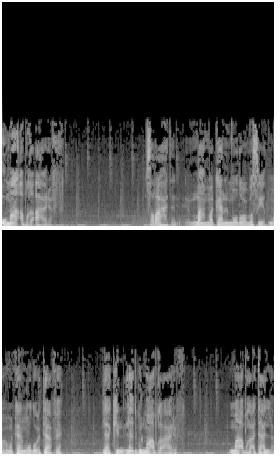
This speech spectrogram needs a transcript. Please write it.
وما أبغى أعرف. صراحة مهما كان الموضوع بسيط مهما كان الموضوع تافه لكن لا تقول ما أبغى أعرف ما أبغى أتعلم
